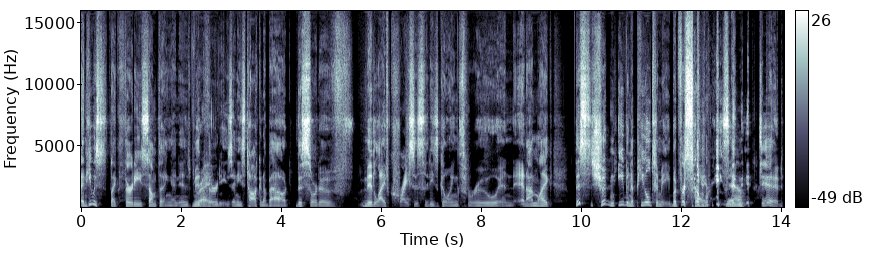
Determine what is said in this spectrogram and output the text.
And he was like 30 something and in his mid Right. 30s. And he's talking about this sort of midlife crisis that he's going through. And and I'm like, this shouldn't even appeal to me, but for some Right. reason Yeah. it did.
